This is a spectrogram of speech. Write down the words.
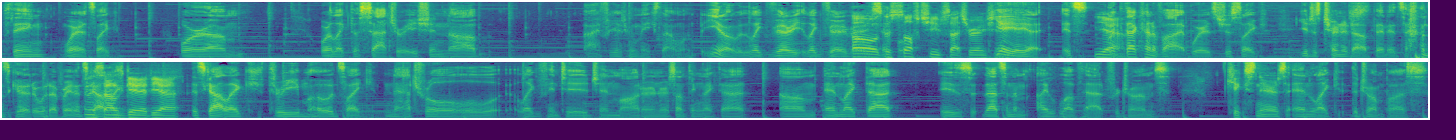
thing where it's like or um or like the saturation knob. I forget who makes that one. But you know, like very like very very Oh, simple. the soft tube saturation. Yeah, yeah, yeah. It's Yeah. like that kind of vibe where it's just like you just turn it up and it sounds good or whatever. And it's And it got sounds like, good. Yeah. It's got like three modes, like natural, like vintage, and modern, or something like that. Um, and like that is that's an I love that for drums, kick snares, and like the drum bus,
